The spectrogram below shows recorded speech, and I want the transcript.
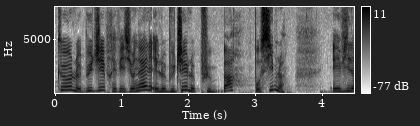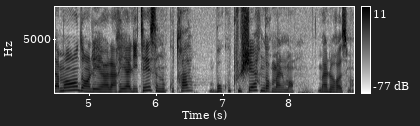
que le budget prévisionnel est le budget le plus bas possible, évidemment dans la réalité ça nous coûtera beaucoup plus cher normalement, malheureusement.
